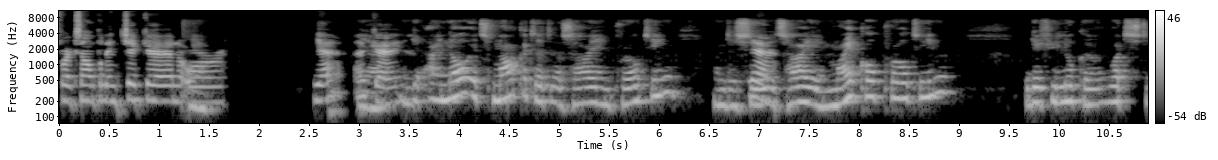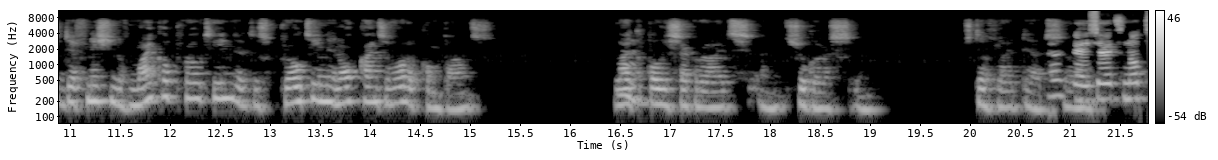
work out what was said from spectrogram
for example in chicken or yeah, Yeah, okay, and I know it's marketed as high in protein, and they say Yeah. it's high in mycoprotein. But if you look at what's the definition of mycoprotein, that is protein in all kinds of other compounds, like Hmm. polysaccharides and sugars. And stuff like that. Okay, so, so it's not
